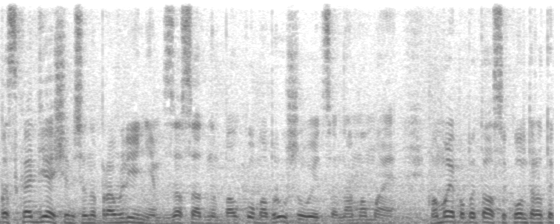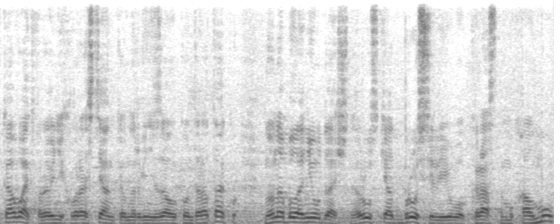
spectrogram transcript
по сходящимся направлениям с засадным полком обрушивается на Мамая. Мамай попытался контратаковать. В районе Хворостянки он организовал контратаку, но она была неудачна. Русские отбросили его к Красному холму,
